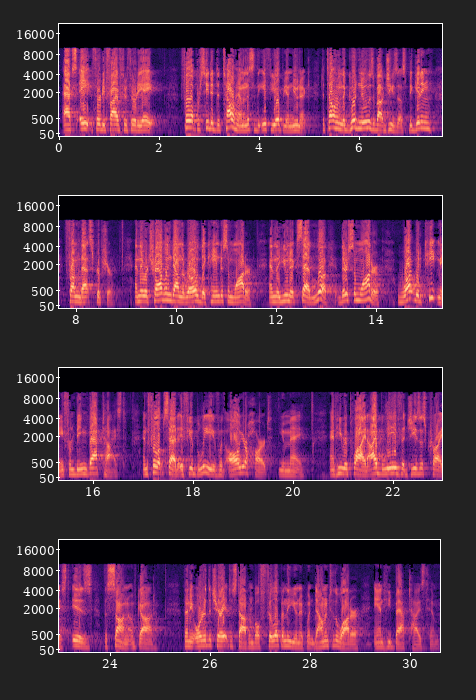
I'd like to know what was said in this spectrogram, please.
Acts 8, 35 through 38. Philip proceeded to tell him, and this is the Ethiopian eunuch, to tell him the good news about Jesus, beginning from that scripture. And they were traveling down the road, they came to some water. And the eunuch said, Look, there's some water. What would keep me from being baptized? And Philip said, If you believe with all your heart, you may. And he replied, I believe that Jesus Christ is the Son of God. Then he ordered the chariot to stop, and both Philip and the eunuch went down into the water, and he baptized him.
